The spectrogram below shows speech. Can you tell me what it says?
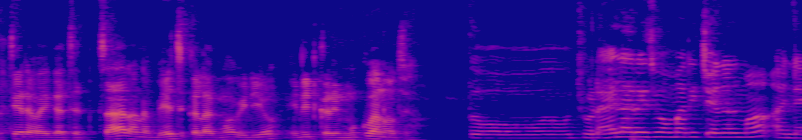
અત્યારે વાગ્યા છે ચાર અને બે જ કલાકમાં વીડિયો એડિટ કરીને મૂકવાનો છે. તો જોડાયેલા રહેજો અમારી ચેનલમાં અને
